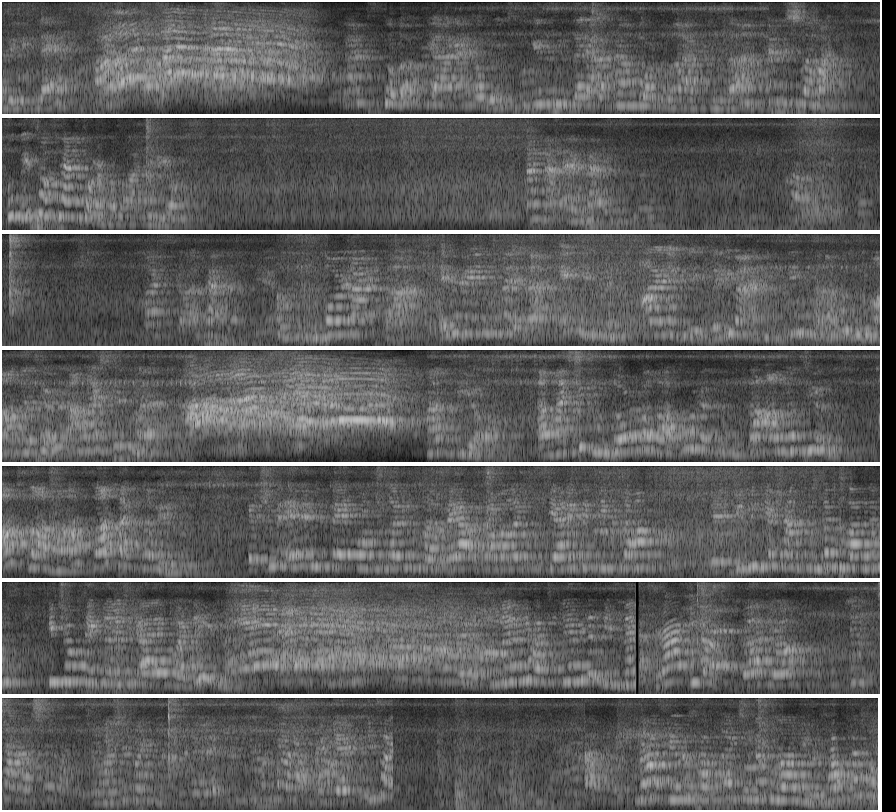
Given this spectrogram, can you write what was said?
Öncelikle. Ben psikolog Yaren Oruç. Bugün sizlere akran zorbalığı hakkında dışlamak. Bu bir sosyal zorbalığa giriyor. Evet, evet. Alet var değil mi? Evet, bunları bir hatırlayabilir miyiz? Ne? Radyo. Radyo, Çamaşır makinesi. çamaşır makinesi, evet. Süpürge, bir tane- Ne yapıyoruz? Hafta içinde kullanmıyoruz. Hafta sonu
